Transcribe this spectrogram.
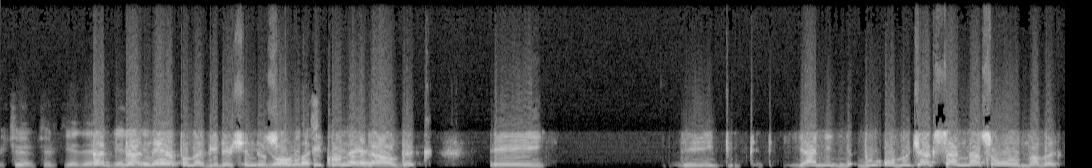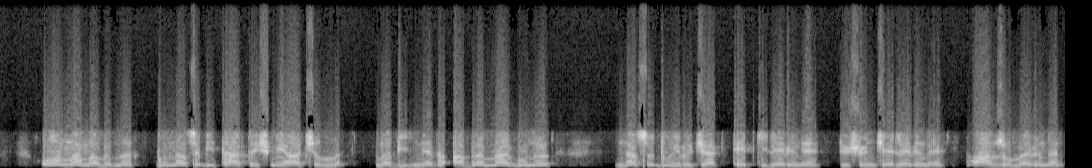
bütün Türkiye'de ben, gele ben gele, ne yapılabilir? Şimdi e, somut bir konu ele aldık. Ee, e, yani bu olacaksa nasıl olmalı? Olmamalı mı? Bu nasıl bir tartışmaya açılabilir? Adamlar bunu nasıl duyuracak tepkilerini, düşüncelerini, arzularını?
